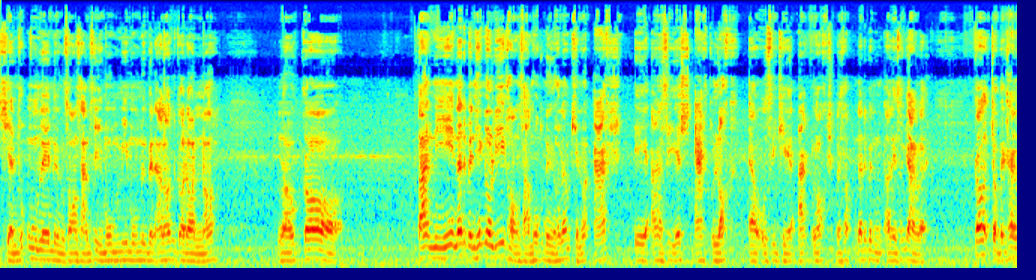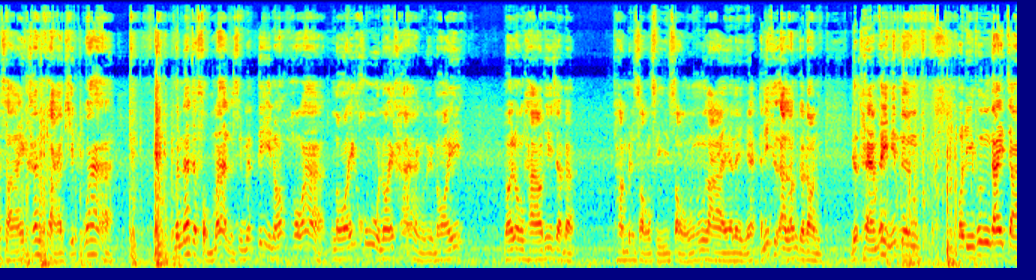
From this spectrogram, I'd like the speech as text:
เขียนทุกมุมเลยหนึ่งสองสามสี่มุม มีมุมหนึ่งเป็นอารอนกอร์ดอนเนาะแล้วก็ตอนนี้น่าจะเป็นเทคโนโลยีของ 361 เขาต้องเขียนว่า arch a r c h arc lock l o c k arc lock นะครับ น่าจะเป็นอะไรสักอย่างเลย ก็จบไปข้างซ้ายข้างขวาคิดว่า มันน่าจะสมมาตรหรือซิมเมตรีเนาะเพราะว่าน้อยคู่น้อยข้างหรือน้อย น้อยรองเท้าที่จะแบบทำเป็นสองสีสองลายอะไรเงี้ย อันนี้คืออารอนกระดอน เดี๋ยวแถมให้อีกนิดนึง พอดีเพิ่งได้จา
